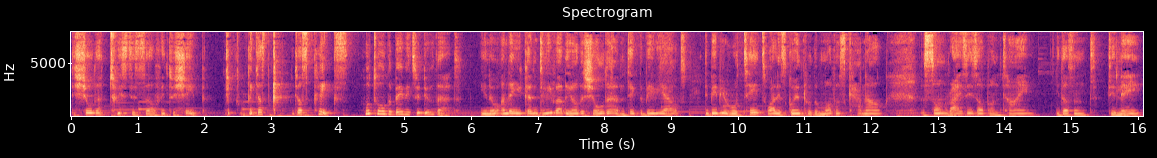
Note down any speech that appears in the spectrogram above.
the shoulder twists itself into shape. It just, just clicks who told the baby to do that? You know, and then you can deliver the other shoulder and take the baby out. The baby rotates while it's going through the mother's canal. The sun rises up on time. It doesn't delay.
